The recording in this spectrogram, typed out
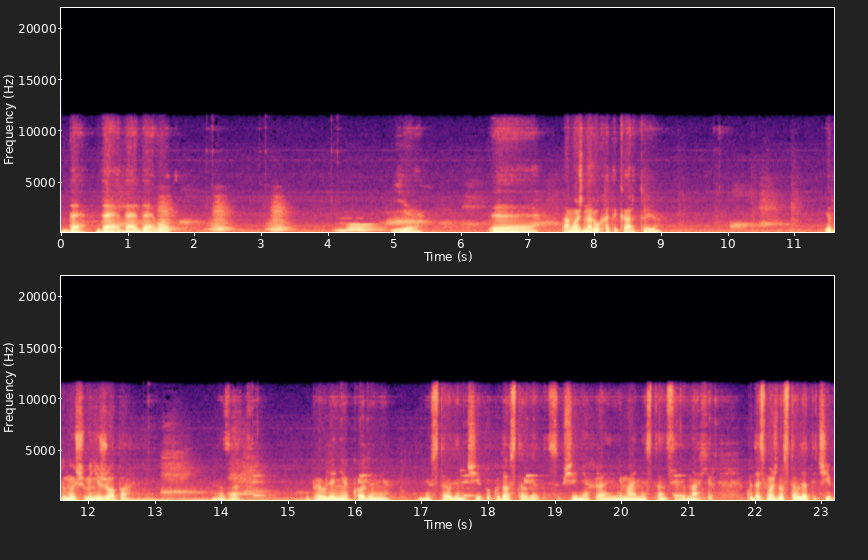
Де? Де? Де? Де? Вот. Є. Е, а можна рухати картою? Я думаю, що мені жопа. Назад. Управление кодами. Не вставлен чип. А куда вставляти? Сообщение охране. Внимание, станция. Нахер. Кудись можна вставляти чип?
